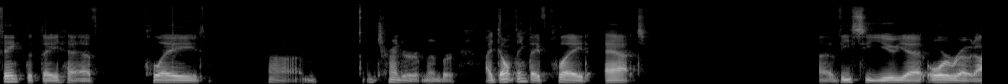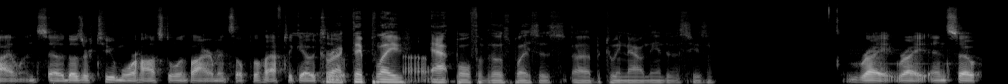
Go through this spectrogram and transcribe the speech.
think that they have played. Um, I'm trying to remember. I don't think they've played at uh, VCU yet or Rhode Island. So those are two more hostile environments that they'll have to go to. Correct. They play uh, at both of those places uh, between now and the end of the season. Right, right. And so,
